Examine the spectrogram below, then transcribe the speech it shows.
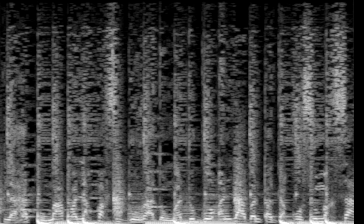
Lahat pumapalakpak Siguradong madugo ang laban pag ako sumaksak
